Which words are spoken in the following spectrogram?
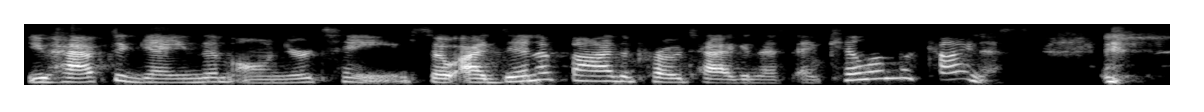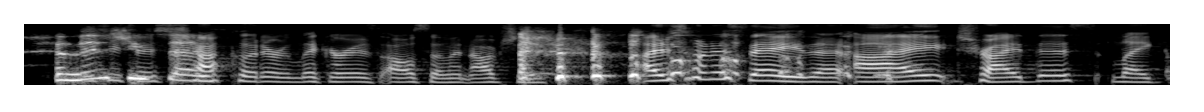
you have to gain them on your team. So identify the protagonist and kill them with kindness. and then she, she says, chocolate or liquor is also an option. I just want to say that I tried this like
